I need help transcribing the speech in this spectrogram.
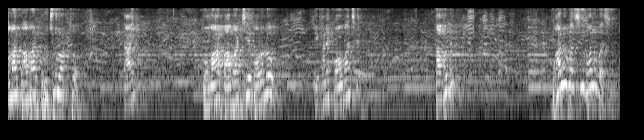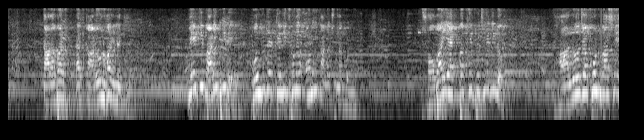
আমার বাবার প্রচুর অর্থ। তাই তোমার বাবার চেয়ে বড় লোক এখানে কম আছে? তাহলে? ভালোবাসি ভালোবাসি। তার আবার এক কারণ হয় নাকি? মেয়েটি বাড়ি ফিরে বন্ধুদের টেলিফোনে অনেক আলোচনা করল। সবাই এক বাক্যে বুঝিয়ে দিল, ভালো যখন বাসে,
